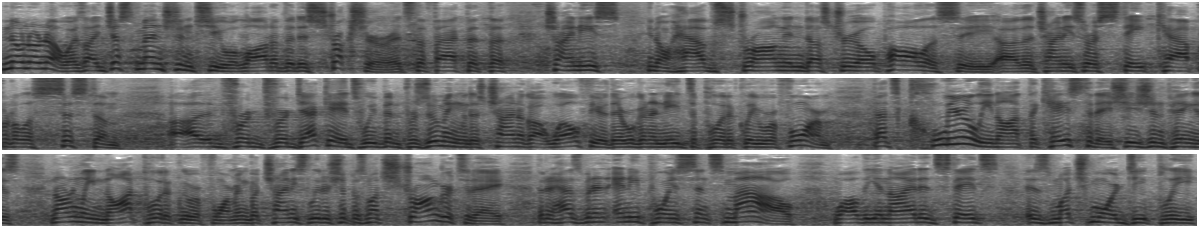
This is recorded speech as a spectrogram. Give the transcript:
No, no, no. As I just mentioned to you, a lot of it is structure. It's the fact that the Chinese, you know, have strong industrial policy. Uh, the Chinese are a state capitalist system. Uh, for, for decades, we've been presuming that as China got wealthier, they were going to need to politically reform. That's clearly not the case today. Xi Jinping is not only not politically reforming, but Chinese leadership is much stronger today than it has been at any point since Mao, while the United States is much more deeply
